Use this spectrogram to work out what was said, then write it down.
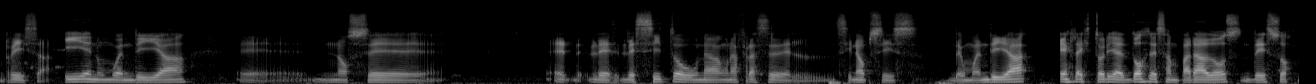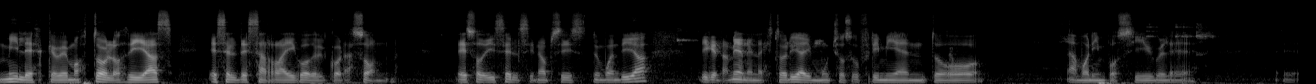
risa. Y en un buen día, no sé, les, les cito una, una frase del sinopsis de un buen día. Es la historia de dos desamparados, de esos miles que vemos todos los días, es el desarraigo del corazón. Eso dice el sinopsis de un buen día. Y que también en la historia hay mucho sufrimiento, amor imposible, eh,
